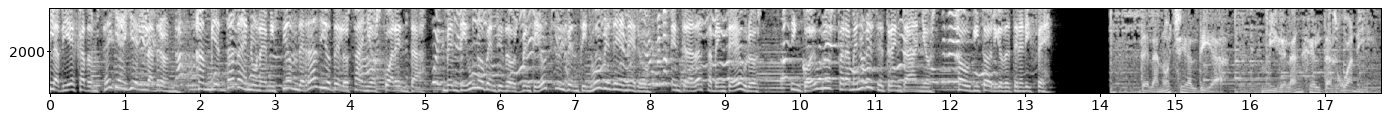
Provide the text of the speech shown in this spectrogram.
La vieja doncella y el ladrón. Ambientada en una emisión de radio de los años 40. 21, 22, 28 y 29 de enero. Entradas a 20 euros. 5 euros para menores de 30 años. Auditorio de Tenerife. De la noche al día, Miguel Ángel Dasguani.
